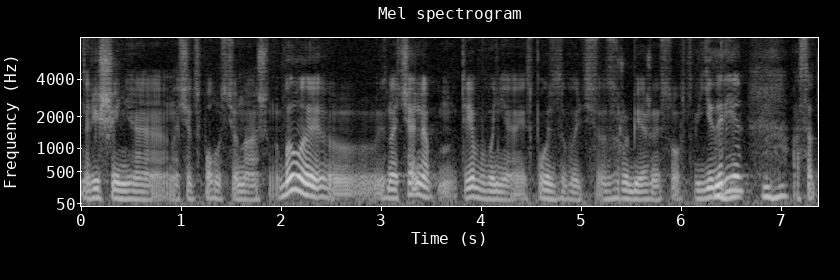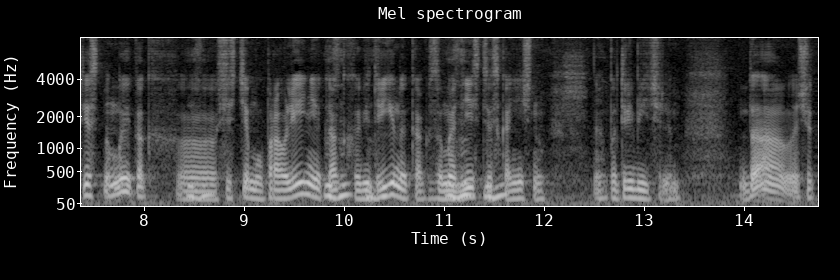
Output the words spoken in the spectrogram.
решение значит, полностью наше. Было э, изначально требование использовать зарубежный софт в ядре. Uh-huh. а, соответственно, мы как э, система управления, как uh-huh. витрина, как взаимодействие uh-huh. с конечным потребителем. Да, значит,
